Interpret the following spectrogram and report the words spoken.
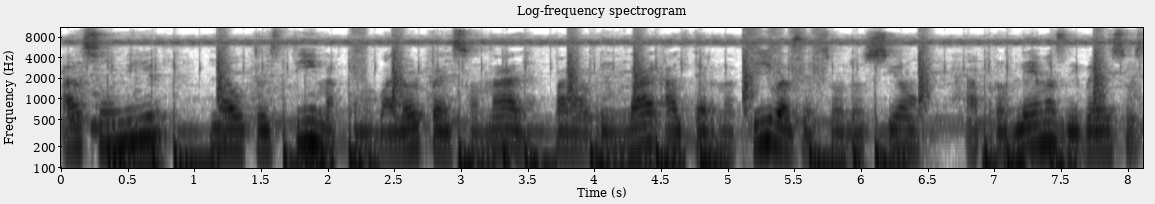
Asumir la autoestima como valor personal para brindar alternativas de solución a problemas diversos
